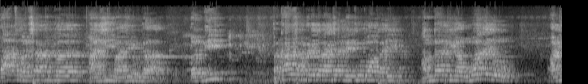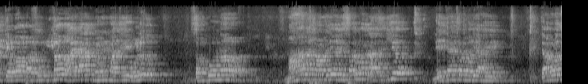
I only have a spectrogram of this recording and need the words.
पाच वर्षानंतर आजी माझी होता. पण मी प्रकाश आंबेडकरांच्या नेतृत्वाखाली आमदारकीला उभा राहिलो. आणि तेव्हापासून तर हयात म्हणून माझी ओळख संपूर्ण महाराष्ट्रामध्ये आणि सर्व राजकीय नेत्यांच्या मध्ये आहे. त्यामुळं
